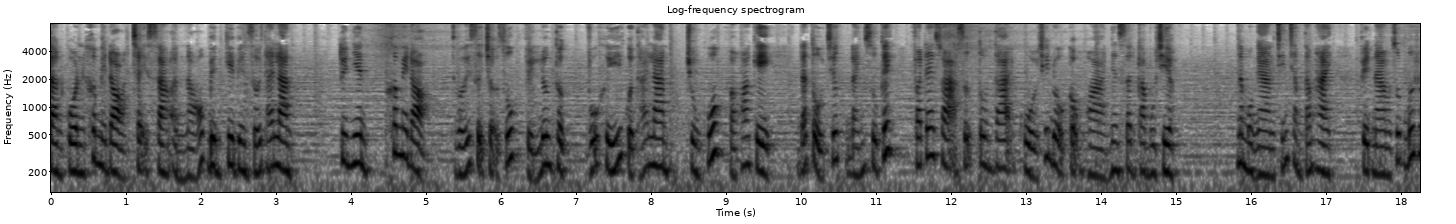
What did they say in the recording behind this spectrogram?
Tàn quân Khmer Đỏ chạy sang ẩn náu bên kia biên giới Thái Lan. Tuy nhiên, Khmer Đỏ với sự trợ giúp về lương thực, vũ khí của Thái Lan, Trung Quốc và Hoa Kỳ đã tổ chức đánh du kích và đe dọa sự tồn tại của chế độ Cộng hòa Nhân dân Campuchia. Năm 1982, Việt Nam rút bớt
